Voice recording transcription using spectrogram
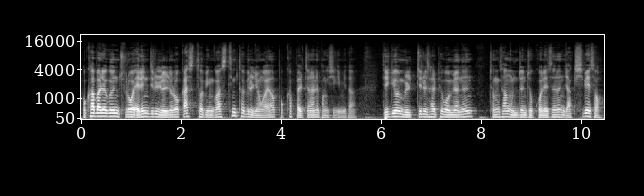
복합화력은 주로 LNG를 연료로 가스터빈과 스팀터빈을 이용하여 복합 발전하는 방식입니다. 대기온 물질을 살펴보면은 정상 운전 조건에서는 약 10에서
